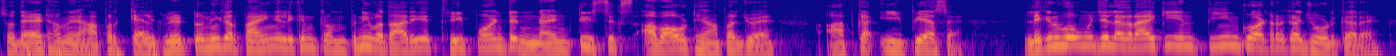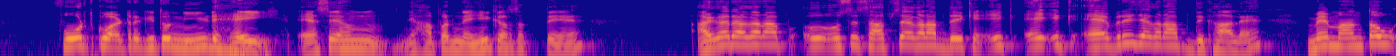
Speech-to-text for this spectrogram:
सो so दैट हम यहाँ पर कैलकुलेट तो नहीं कर पाएँगे, लेकिन कंपनी बता रही है three point ninety six about यहाँ पर जो है, आपका ईपीएस है। लेकिन वो मुझे लग रहा है कि इन तीन क्वार्टर का जोड़कर है। फोर्थ क्वार्टर की तो नीड है ही। ऐसे हम यहाँ पर नहीं कर सकते हैं। अगर अगर आप उस हिसाब से अगर आप देखें एक एक एवरेज अगर आप दिखा लें मैं मानता हूँ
